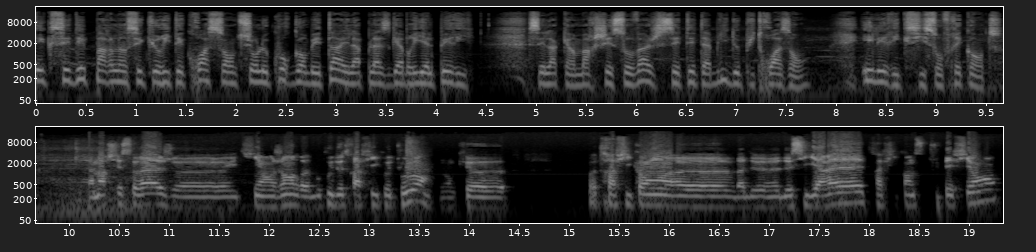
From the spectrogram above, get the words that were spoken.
excédés par l'insécurité croissante sur le cours Gambetta et la place Gabriel Péry. C'est là qu'un marché sauvage s'est établi depuis trois ans et les rixes y sont fréquentes. Un marché sauvage euh, qui engendre beaucoup de trafic autour, donc euh, trafiquants euh, bah, de, cigarettes, trafiquants de stupéfiants,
